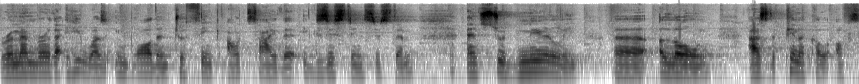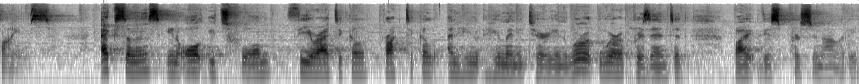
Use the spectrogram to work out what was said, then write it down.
Remember that he was important to think outside the existing system and stood nearly uh, alone as the pinnacle of science. Excellence in all its form, theoretical, practical, and hu humanitarian, were, were represented by this personality.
